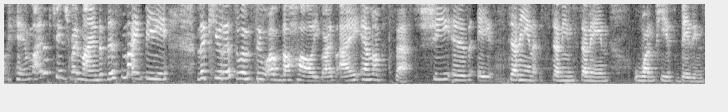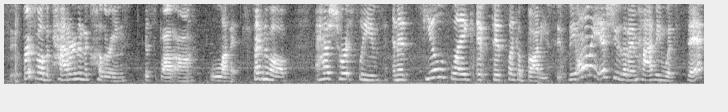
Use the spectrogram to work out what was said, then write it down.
Okay, I might have changed my mind. This might be the cutest swimsuit of the haul, you guys. I am obsessed. She is a stunning, stunning, stunning one-piece bathing suit. First of all, the pattern and the coloring is spot on. Love it. Second of all, it has short sleeves and it feels like it fits like a bodysuit. The only issue that I'm having with fit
